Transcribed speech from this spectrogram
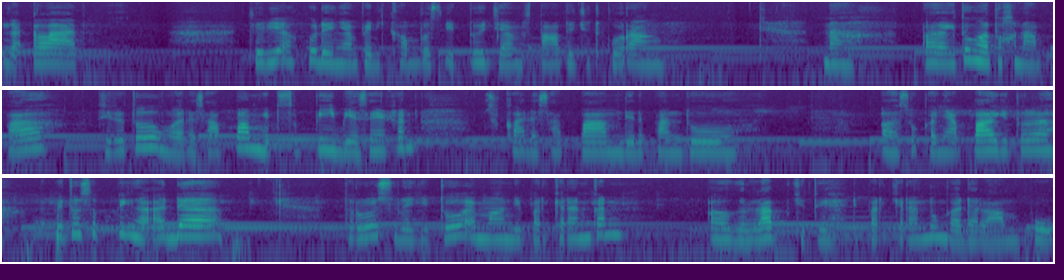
nggak telat. Jadi aku udah nyampe di kampus itu jam setengah tujuh kurang. Nah uh, itu nggak tahu kenapa situ tuh nggak ada sapam gitu sepi. Biasanya kan suka ada sapam di depan tuh uh, suka nyapa gitulah. Tapi itu sepi nggak ada. Terus udah gitu emang di parkiran kan uh, gelap gitu ya di parkiran tuh nggak ada lampu.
